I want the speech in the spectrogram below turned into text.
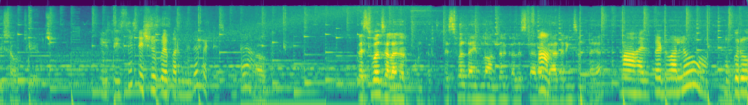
డిష్ అవుట్ చేయొచ్చు. ఇవి తీసి టిష్యూ పేపర్ మీద పెట్టేసుకుంటే ఓకే. ఫెస్టివల్స్ ఎలా జరుపుకుంటారు? ఫెస్టివల్ టైంలో అందరూ కలుస్తారా? గ్యాదరింగ్స్ ఉంటాయా? మా హస్బెండ్ వాళ్ళు ముగ్గురు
